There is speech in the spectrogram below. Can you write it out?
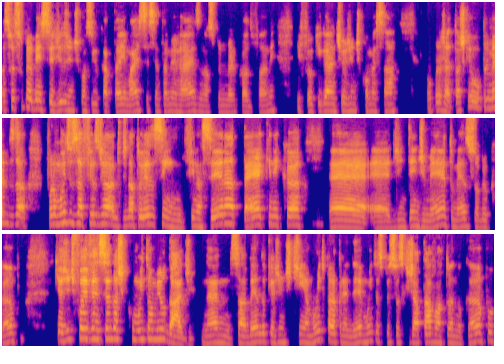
mas foi super bem sucedido, a gente conseguiu captar aí mais de 60 mil reais no nosso primeiro crowdfunding e foi o que garantiu a gente começar o projeto. Então, acho que o primeiro foram muitos desafios de, de natureza assim financeira, técnica, é, é, de entendimento mesmo sobre o campo, que a gente foi vencendo, acho que com muita humildade, né? Sabendo que a gente tinha muito para aprender, muitas pessoas que já estavam atuando no campo.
